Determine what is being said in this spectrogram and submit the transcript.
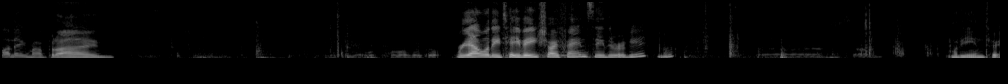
Burning my brain. Reality TV show fans, neither of you? No. What are you into?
